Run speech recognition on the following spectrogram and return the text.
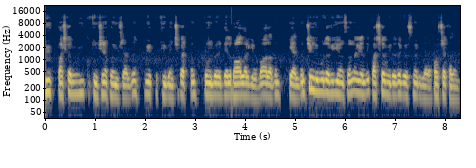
Büyük başka bir büyük kutunun içine koymuşlardı. Büyük kutuyu ben çıkarttım. Bunu böyle deli bağlar gibi bağladım. Geldim. Şimdi burada videonun sonuna geldik. Başka bir videoda görüşmek üzere. Hoşçakalın.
